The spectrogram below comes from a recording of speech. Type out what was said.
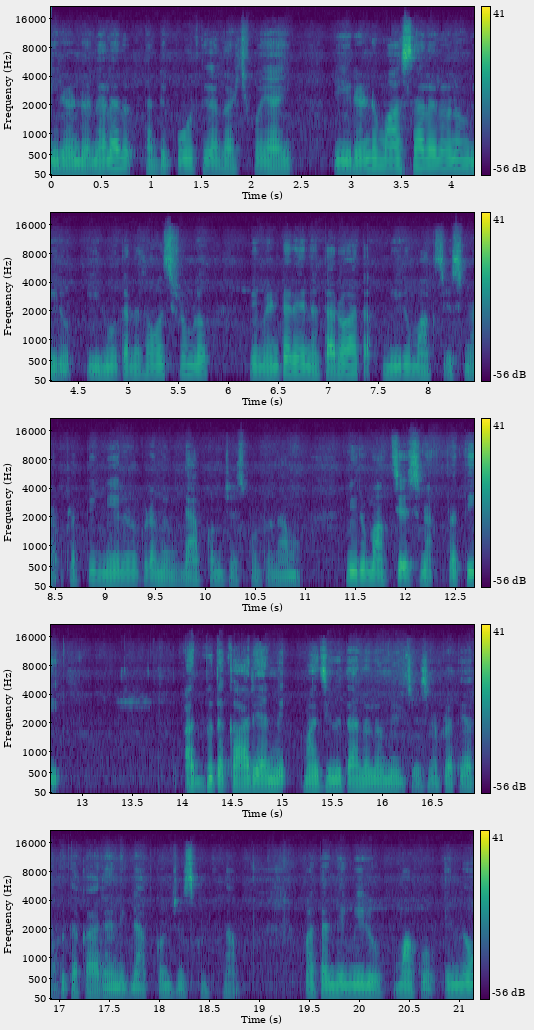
ఈ రెండు నెలలు తండ్రి పూర్తిగా గడిచిపోయాయి. ఈ రెండు మాసాలలోనూ మీరు ఈ నూతన సంవత్సరంలో మేము ఎంటర్ అయిన తర్వాత మీరు మాకు చేసిన ప్రతి మేలును కూడా మేము జ్ఞాపకం చేసుకుంటున్నాము. మీరు మాకు చేసిన ప్రతి అద్భుత కార్యాన్ని మా జీవితాలలో మీరు చేసిన ప్రతి అద్భుత కార్యాన్ని జ్ఞాపకం చేసుకుంటున్నాం మా తండ్రి మీరు మాకు ఎన్నో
